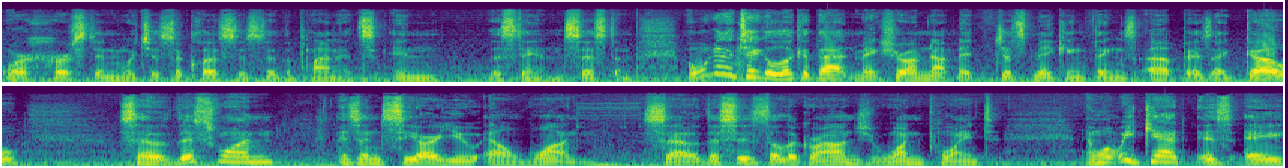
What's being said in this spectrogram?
or Hurston, which is the closest of the planets in the Stanton system. But we're going to take a look at that and make sure I'm not ma just making things up as I go. So this one is in CRU L1. So this is the Lagrange 1 point. And what we get is a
